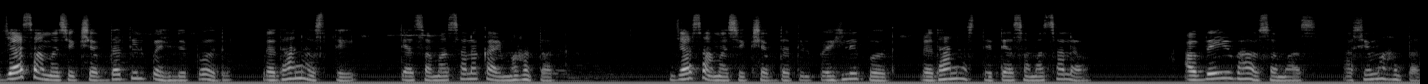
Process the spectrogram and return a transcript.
ज्या सामासिक शब्दातील पहिले पद प्रधान असते त्या समासाला काय म्हणतात? ज्या सामासिक शब्दातील पहिले पद प्रधान असते त्या समासाला. अव्ययीभाव समास असे म्हणतात.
